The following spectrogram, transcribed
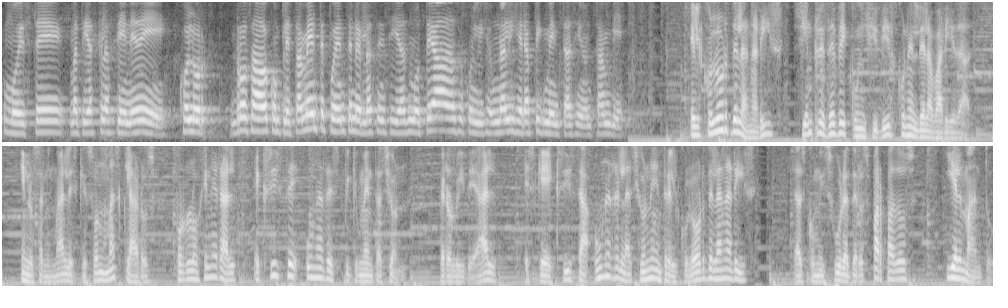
como este Matías que las tiene de color rosado completamente. Pueden tener las encías moteadas o con una ligera pigmentación también. El color de la nariz siempre debe coincidir con el de la variedad. En los animales que son más claros, por lo general existe una despigmentación, pero lo ideal es que exista una relación entre el color de la nariz, las comisuras de los párpados y el manto.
